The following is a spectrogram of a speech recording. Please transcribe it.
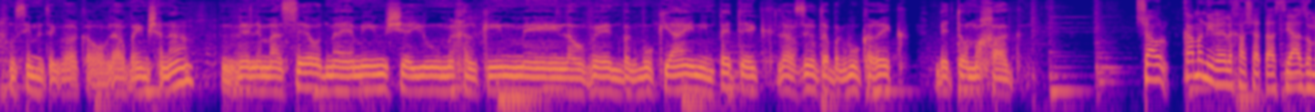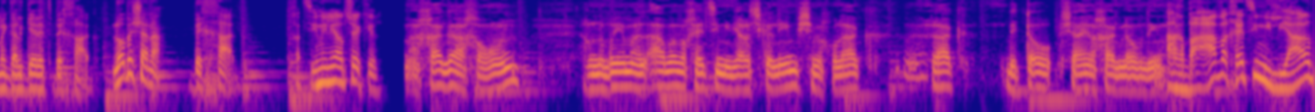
אנחנו עושים את זה כבר קרוב ל-40 שנה, ולמעשה עוד מהימים שהיו מחלקים אה, לעובד בקבוק יין עם פתק, להחזיר את הבקבוק הריק בתום החג. שאול, כמה נראה לך שהתעשייה הזו מגלגלת בחג? לא בשנה, בחג. חצי מיליארד שקל. החג האחרון, אנחנו מדברים על 4.5 מיליארד שקלים שמחולק רק בתור שי לחג לעובדים. ארבעה וחצי מיליארד?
